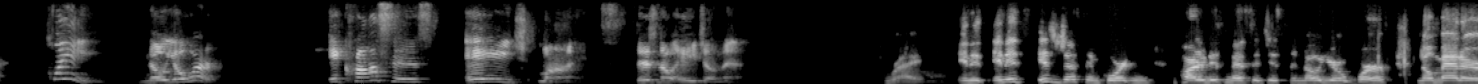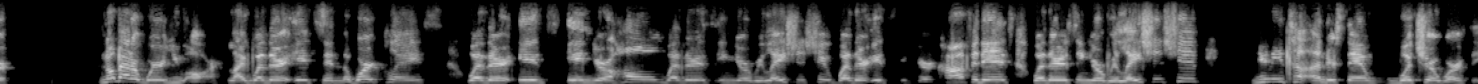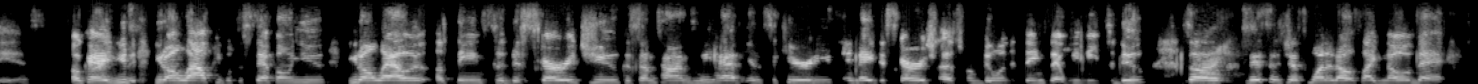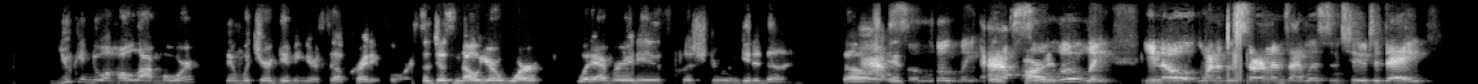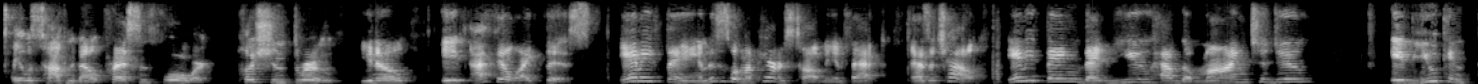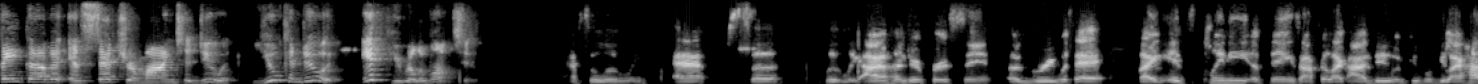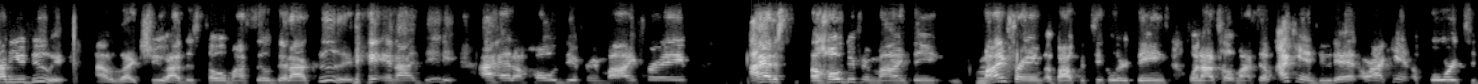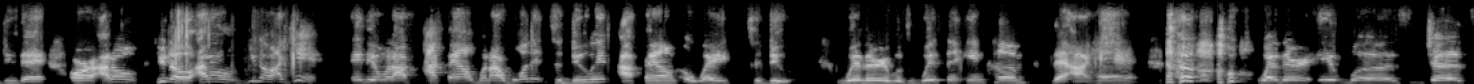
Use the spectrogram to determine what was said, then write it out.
queen. Know your worth. It crosses age lines. There's no age on that. Right. And it and it's it's just important. Part of this message is to know your worth no matter no matter where you are. Like whether it's in the workplace, whether it's in your home, whether it's in your relationship, whether it's in your confidence, whether it's in your relationship, you need to understand what your worth is. Okay, you you don't allow people to step on you. You don't allow uh, things to discourage you because sometimes we have insecurities and they discourage us from doing the things that we need to do. So right. this is just one of those. Like know that you can do a whole lot more than what you're giving yourself credit for. So just know your worth, whatever it is, push through and get it done. So absolutely, it's, absolutely. you know, one of the sermons I listened to today, it was talking about pressing forward, pushing through. You know, if I feel like this, anything, and this is what my parents taught me, in fact, as a child, anything that you have the mind to do, if you mm-hmm. can think of it and set your mind to do it, you can do it if you really want to. Absolutely. Absolutely. I 100% agree with that. Like, it's plenty of things I feel like I do, and people be like, How do you do it? I was like, Shoot, I just told myself that I could, and I did it. I had a whole different mind frame I had a, a, whole different mind thing, mind frame about particular things when I told myself I can't do that, or I can't afford to do that, or I don't, you know, I don't, you know, I can't. And then when I I found when I wanted to do it, I found a way to do it. Whether it was with the income that I had, whether it was just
